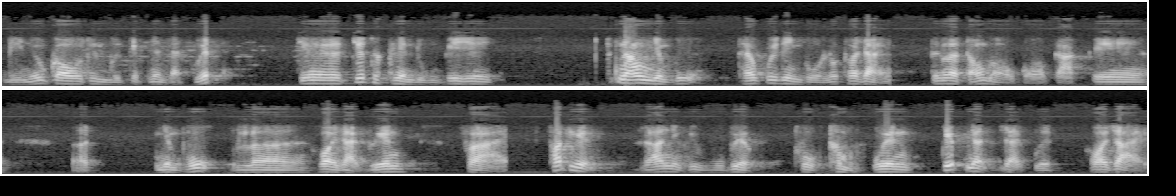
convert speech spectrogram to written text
để yêu cầu thì mới tiếp nhận giải quyết. Chưa chưa thực hiện đúng cái chức năng nhiệm vụ theo quy định của luật hòa giải. Tức là trong đó có các cái Ờ, nhiệm vụ là hòa giải viên phải phát hiện ra những cái vụ việc thuộc thẩm quyền tiếp nhận giải quyết hòa giải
